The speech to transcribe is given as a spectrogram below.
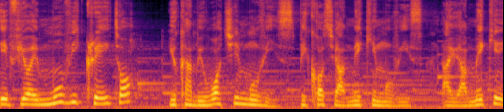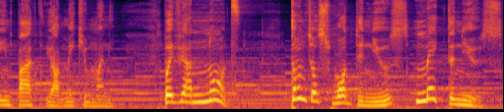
if you're a movie creator, you can be watching movies because you are making movies and you are making impact, you are making money. But if you are not, don't just watch the news, make the news.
